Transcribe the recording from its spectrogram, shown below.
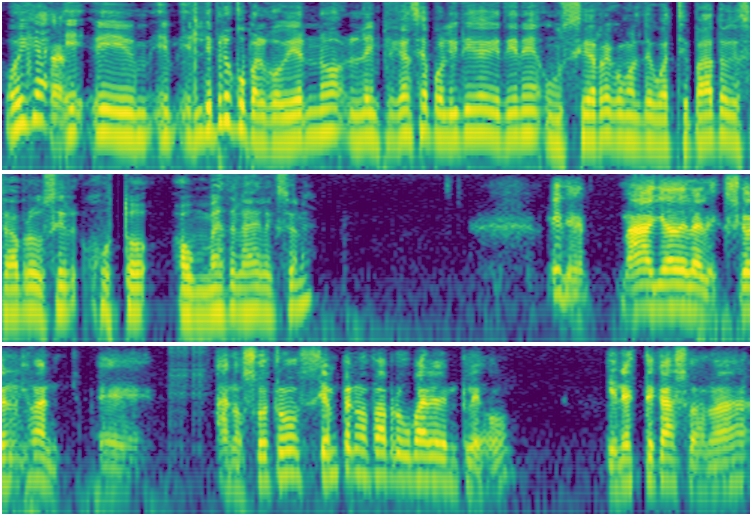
Oiga, ¿le preocupa al gobierno la implicancia política que tiene un cierre como el de Huachipato que se va a producir justo a un mes de las elecciones? Mire, más allá de la elección, Iván, a nosotros siempre nos va a preocupar el empleo y en este caso, además,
